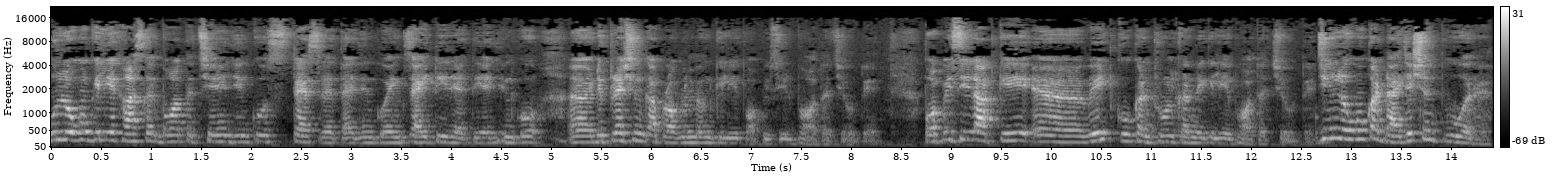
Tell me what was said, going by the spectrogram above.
उन लोगों के लिए खासकर बहुत अच्छे हैं, जिनको स्ट्रेस रहता है, जिनको एंग्जाइटी रहती है, जिनको डिप्रेशन का प्रॉब्लम है, उनके लिए पॉपी सीड बहुत अच्छे होते हैं। पॉपी सीड आपके वेट को कंट्रोल करने के लिए बहुत अच्छे होते हैं। जिन लोगों का डाइजेशन पुअर है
